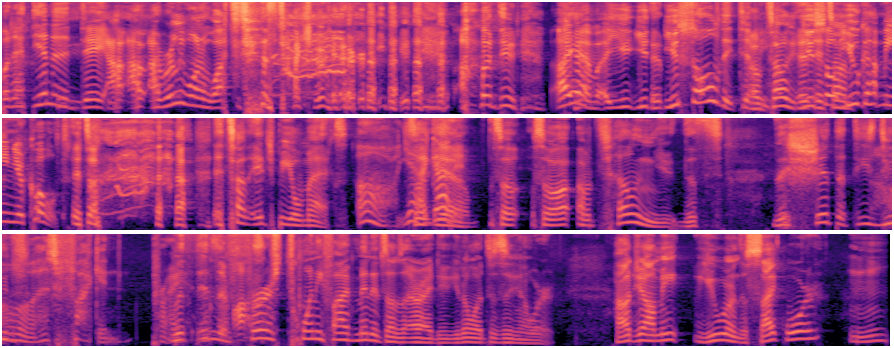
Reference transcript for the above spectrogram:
But at the end of the day, I, I, I really want to watch this documentary, dude. Oh, dude, I am. Uh, you you, you sold it to me. I'm telling you, you it's sold. on- you got me in your cult. It's on, it's on HBO Max. Oh yeah, So, I got it. So, so I, I'm telling you, this, this shit that these oh, dudes Oh, that's fucking priceless. within the awesome. first 25 minutes, I was like, all right, dude, you know what? This isn't gonna work. How'd y'all meet? You were in the psych ward, Mm-hmm.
